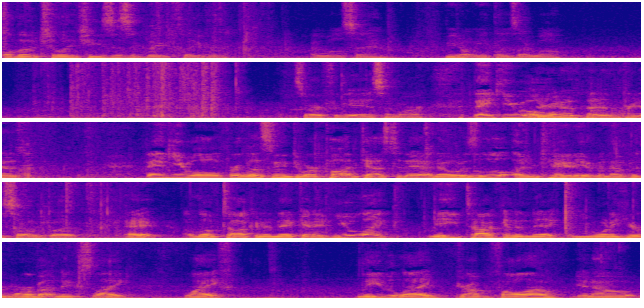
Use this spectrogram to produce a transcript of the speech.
although chili cheese is a great flavor. I will say. If you don't eat those, I will. Sorry for the ASMR. Thank you all. Doritos better than Fritos. Thank you all for listening to our podcast today. I know it was a little uncanny of an episode, but hey, I love talking to Nick. And if you like me talking to Nick and you want to hear more about Nick's like life, leave a like, drop a follow. You know,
